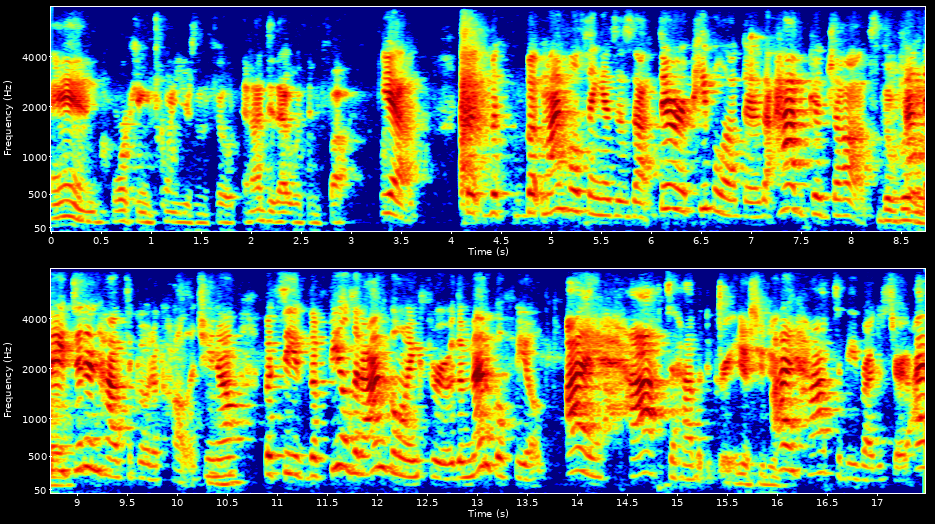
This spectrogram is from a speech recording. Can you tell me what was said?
and working 20 years in the field, and I did that within five. yeah but but but my whole thing is is that there are people out there that have good jobs The and they didn't have to go to college you know? Mm-hmm. But see the field that i'm going through the medical field i have to have a degree Yes, you do. i have to be registered i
